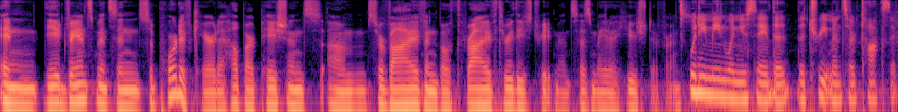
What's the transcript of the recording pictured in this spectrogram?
and the advancements in supportive care to help our patients um, survive and both thrive through these treatments has made a huge difference. What do you mean when you say that the treatments are toxic?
